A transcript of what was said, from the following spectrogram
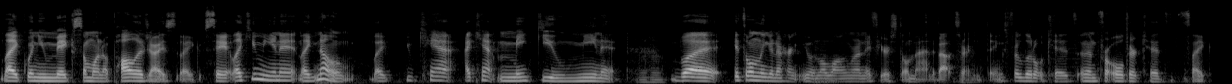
like when you make someone apologize like say it like you mean it like no like you can't i can't make you mean it but it's only going to hurt you in the long run if you're still mad about certain things for little kids and then for older kids it's like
